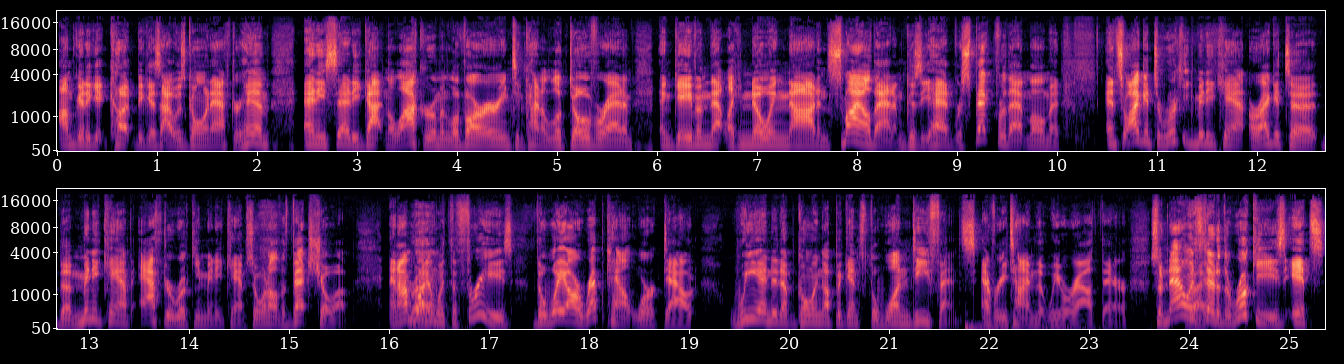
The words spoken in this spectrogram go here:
I'm going to get cut because I was going after him. And he said he got in the locker room and LeVar Arrington kind of looked over at him and gave him that like knowing nod and smiled at him because he had respect for that moment. And so I get to rookie minicamp or I get to the minicamp after rookie minicamp. So when all the vets show up and I'm right. running with the threes, the way our rep count worked out, we ended up going up against the one defense every time that we were out there. So now right. instead of the rookies, it's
